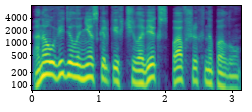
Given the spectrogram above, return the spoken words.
она увидела нескольких человек, спавших на полу.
